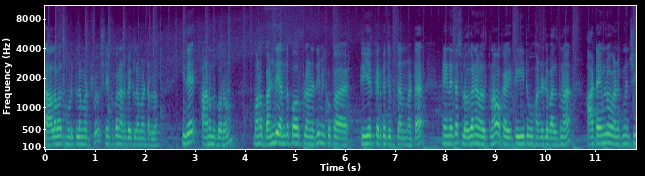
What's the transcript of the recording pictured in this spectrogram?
తాళవాస్ మూడు కిలోమీటర్లు శ్రీకాకుళం ఎనభై కిలోమీటర్లు. ఇదే ఆనందపురం. మన బండి ఎంత పవర్ఫుల్ అనేది మీకు ఒక క్లియర్ కట్గా చెప్తాను అనమాట నేనైతే స్లోగానే వెళ్తున్నా ఒక ఎయిటీ టూ హండ్రెడ్లో వెళ్తున్నా. ఆ టైంలో వెనక నుంచి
